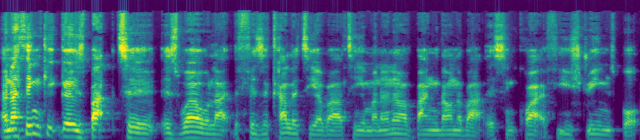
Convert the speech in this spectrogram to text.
And I think it goes back to as well, like the physicality of our team. And I know I've banged on about this in quite a few streams, but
